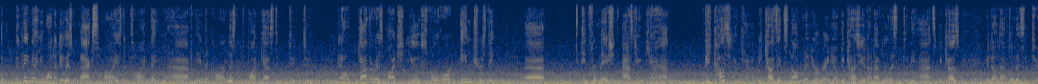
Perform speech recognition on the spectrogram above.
The, the thing that you want to do is maximize the time that you have in the car listening to podcasts to, to, to you know, gather as much useful or interesting um, information as you can because you can, because it's not linear radio, because you don't have to listen to the ads, because you don't have to listen to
